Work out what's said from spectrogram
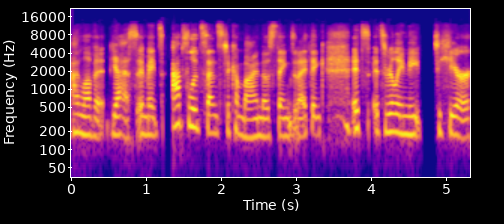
I love it. Yes, it makes absolute sense to combine those things and I think it's it's really neat to hear,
